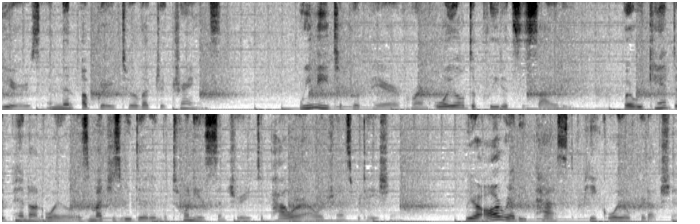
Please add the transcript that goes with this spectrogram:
years and then upgrade to electric trains. We need to prepare for an oil depleted society where we can't depend on oil as much as we did in the 20th century to power our transportation. We are already past peak oil production.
